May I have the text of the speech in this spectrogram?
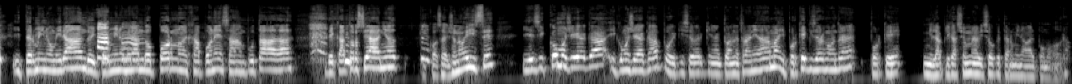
y termino mirando y termino mirando porno de japonesas amputadas de 14 años, que cosa que yo no hice, y decir cómo llegué acá y cómo llegué acá porque quise ver quién actuaba en La extraña dama y por qué quise ver cómo entraba, porque la aplicación me avisó que terminaba el pomodoro.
